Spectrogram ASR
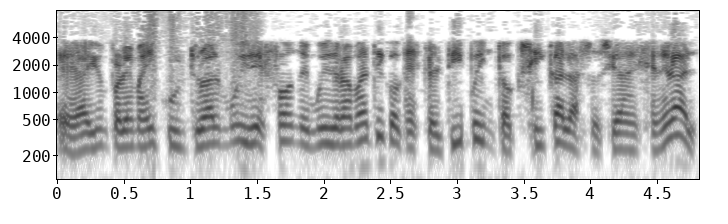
eh, hay un problema ahí cultural muy de fondo y muy dramático que es que el tipo intoxica a la sociedad en general.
